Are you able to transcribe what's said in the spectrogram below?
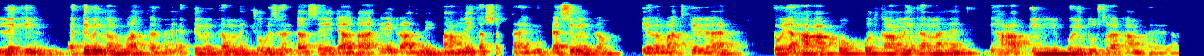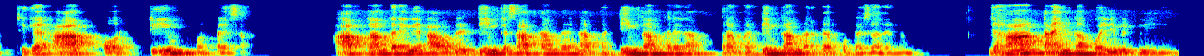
लेकिन एक्टिव इनकम की बात कर रहे हैं एक्टिव इनकम में चौबीस घंटा से ज़्यादा एक आदमी काम नहीं कर सकता है। लेकिन पैसिव इनकम की अगर बात किया जाए तो यहाँ आपको खुद काम नहीं करना है, यहाँ आपके लिए कोई दूसरा काम करेगा। ठीक है? आप और टीम और पैसा। आप काम करेंगे, आप अपने टीम के साथ काम करेंगे, आपका टीम काम करेगा और आपका टीम काम करके आपको पैसा देगा। यहाँ टाइम का कोई लिमिट नहीं है।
